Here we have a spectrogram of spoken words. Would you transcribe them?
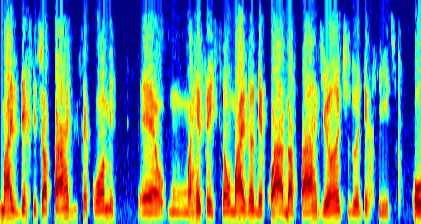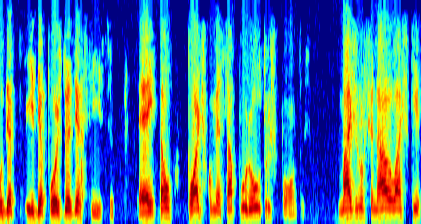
mais exercício à tarde, você come é, uma refeição mais adequada à tarde antes do exercício ou de, e depois do exercício. É, então, pode começar por outros pontos. Mas no final, eu acho que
